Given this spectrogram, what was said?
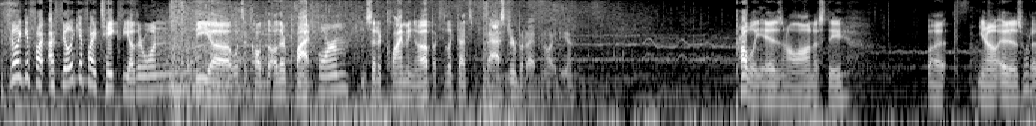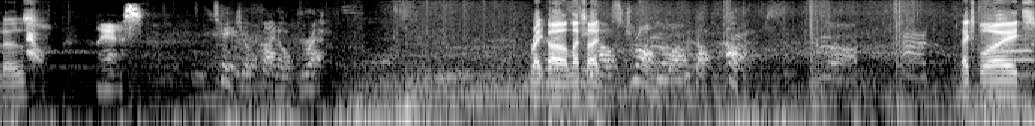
I feel like if I I feel like if I take the other one, the uh what's it called, the other platform instead of climbing up, I feel like that's faster, but I have no idea. Probably is in all honesty. But, you know, it is what it is. My ass. Take your final breath. Right uh left side. How strong you are without the others. Exploits.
